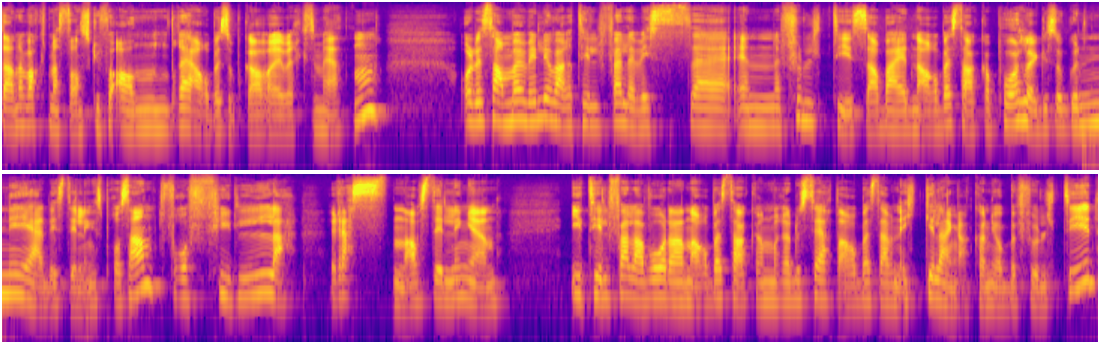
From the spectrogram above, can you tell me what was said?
denne vaktmesteren skulle få andre arbeidsoppgaver i virksomheten. Og det samme vil jo være tilfellet hvis eh, en fulltidsarbeidende arbeidstaker pålegges å gå ned i stillingsprosent for å fylle resten av stillingen i tilfeller hvor den arbeidstakeren med redusert arbeidsevne ikke lenger kan jobbe fulltid.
